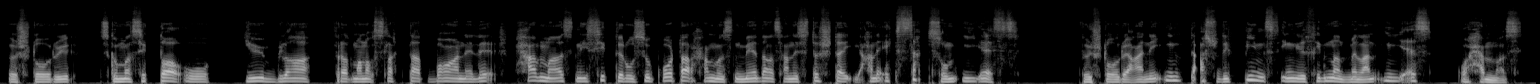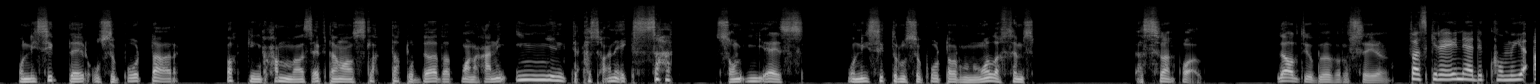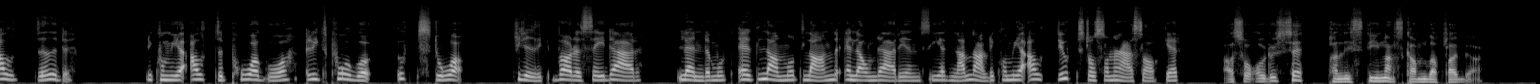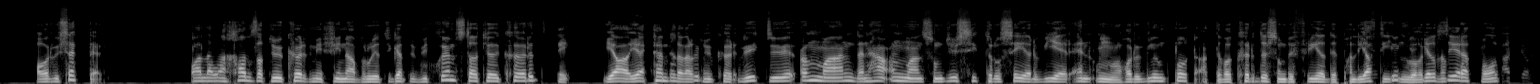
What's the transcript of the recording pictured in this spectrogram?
Förstår du? Ska man sitta och jubla för att man har slaktat barn eller Hamas, ni sitter och supportar Hamas medan han är största, han är exakt som IS. Förstår du? Han är inte, alltså det finns ingen skillnad mellan IS och Hamas. Och ni sitter och supportar fucking Hamas efter att han har slaktat och dödat barn. Han är ingenting, alltså han är exakt som IS. Och ni sitter och supportar honom. Alla skäms. Jag svär på allt. Det är allt jag behöver säga. fast grejen är det kommer ju alltid, det kommer ju alltid pågå, eller inte pågå, uppstå krig, vare sig det är länder mot, ett land mot land eller om det är i ens egna land. Det kommer ju alltid uppstå sådana här saker. Alltså har du sett Palestinas gamla flagga? Har du sett den? Alla vad chans att du är kurd min fina bror. Jag tycker att du blir Skäms att jag är kurd? Ja, jag kan över att du är kurd. Vet du, Amman, den här Amman som du sitter och säger vi är en Amman. Har du glömt bort att det var kurder som befriade Palestina? Jag ser att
